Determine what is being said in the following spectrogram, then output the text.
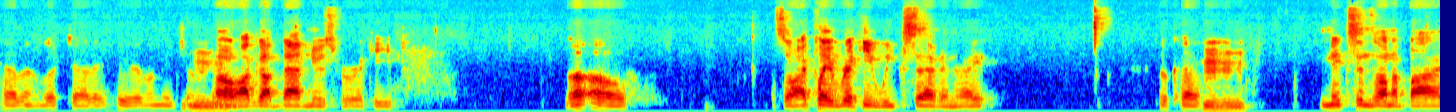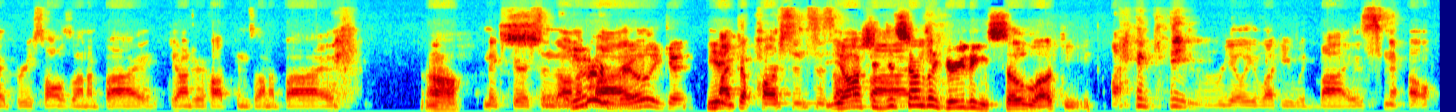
haven't looked at it here. Let me jump. Mm. Oh, I've got bad news for Rickey. Uh oh. So I play Rickey week seven, right? Okay. Mm-hmm. Mixon's on a bye. Breece Hall's on a bye. DeAndre Hopkins on a bye. Oh, Nick Pearson's on a You're bye. really good. yeah. Micah Parsons is on Josh, a it just sounds like you're getting so lucky. I am getting really lucky with byes now.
